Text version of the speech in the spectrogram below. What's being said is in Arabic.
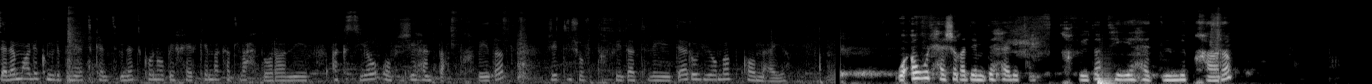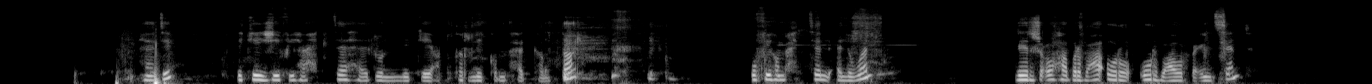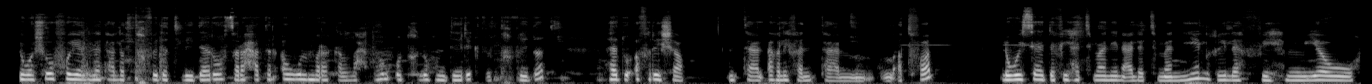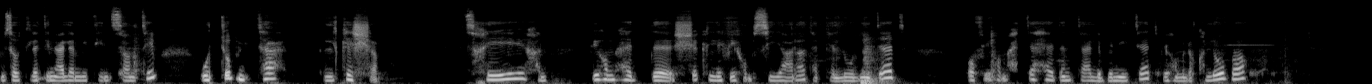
السلام عليكم البنات كنتمنى تكونوا بخير. كما كتلاحظوا راني في أكسيو وفي الجهه نتاع التخفيضات. جيت نشوف التخفيضات اللي داروا اليوم بقاو معايا. وأول حاجة غادي نبدأها لكم في التخفيضات هي هاد المبخرة. هادي اللي كيجي فيها حتى هادو اللي كيعطر لكم هكا الدار. وفيهم حتى الألوان. اللي رجعوها ب 4 اورو و 44 سنت. ايوا شوفوا يا البنات على التخفيضات اللي داروا. صراحة أول مرة كنلاحظهم ودخلوهم ديريكت للتخفيضات. هادو افرشه نتاع الأغلفة نتاع الأطفال. الوسادة فيها 80 على 80 الغلاف فيه 135 على 200 سنتيم والثوب نتاع الكشة. سخيخن. فيهم هاد الشكل اللي فيهم سيارات هكا الوليدات. وفيهم حتى هذا نتاع البنيتات فيهم القلوبة.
